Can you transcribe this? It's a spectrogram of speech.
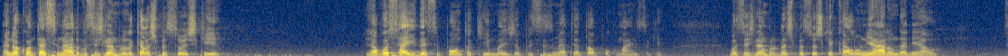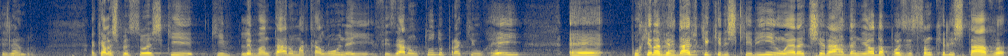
Aí não acontece nada. Vocês lembram daquelas pessoas que. Já vou sair desse ponto aqui, mas eu preciso me atentar um pouco mais nisso aqui. Vocês lembram das pessoas que caluniaram Daniel? Vocês lembram? Aquelas pessoas que, que levantaram uma calúnia e fizeram tudo para que o rei. É, porque, na verdade, o que, que eles queriam era tirar Daniel da posição que ele estava.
